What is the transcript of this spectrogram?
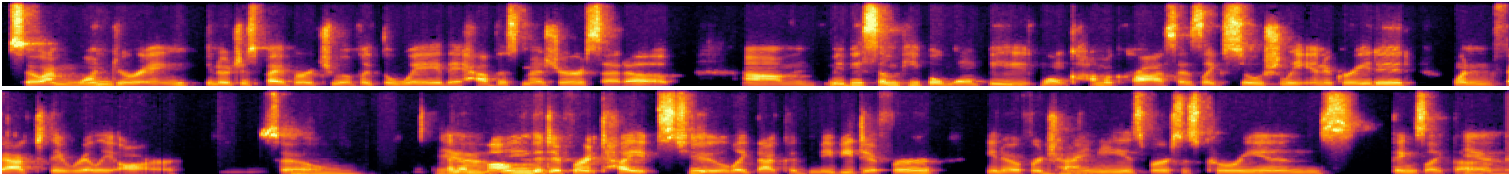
So I'm wondering, you know, just by virtue of like the way they have this measure set up, um, maybe some people won't be won't come across as like socially integrated when in fact they really are so mm, yeah. and among the different types too like that could maybe differ you know for mm-hmm. chinese versus koreans things like that yeah.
